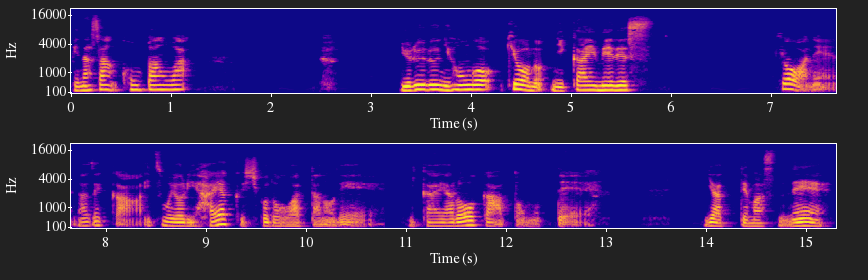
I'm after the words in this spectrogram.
皆さん、こんばんは。ゆるる日本語、今日の2回目です。今日はね、なぜかいつもより早く仕事終わったので、2回やろうかと思って、やってますね。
